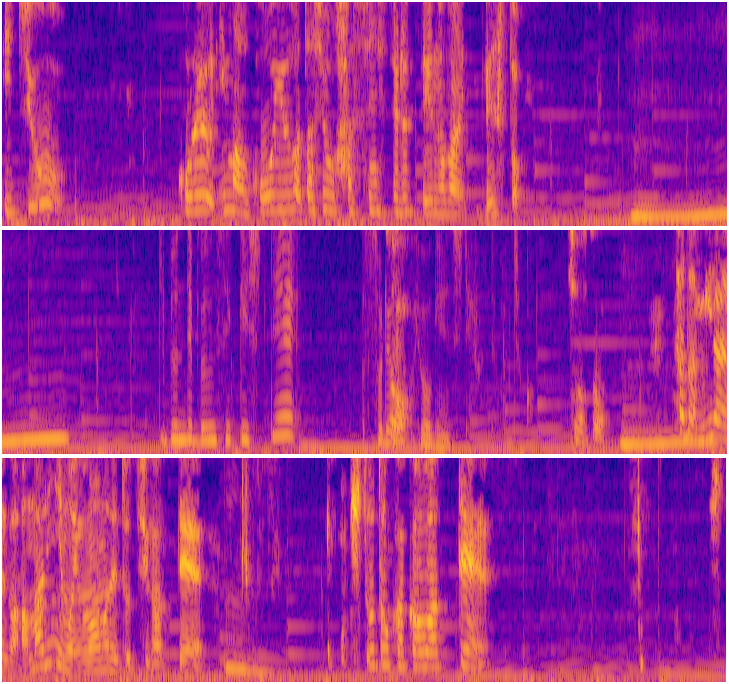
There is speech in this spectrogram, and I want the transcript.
位置を、これ、今こういう私を発信してるっていうのがベスト。うーん自分で分析してそれを表現してるって感じか。そうそう。ただ未来があまりにも今までと違って、うん。人と関わって、ひ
